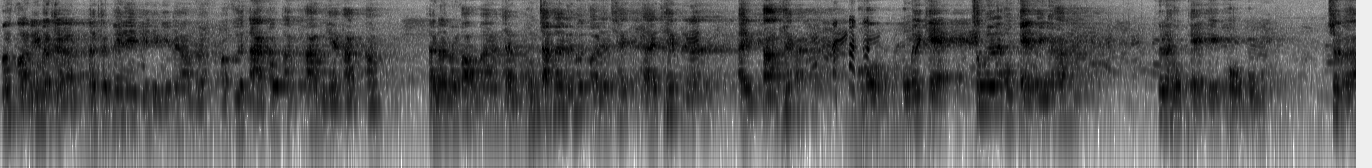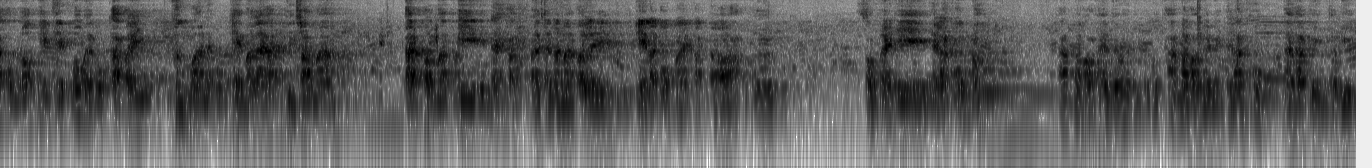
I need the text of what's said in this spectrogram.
เมื่อก่อนนี่มันจะมันจะไม่ได้เป็นอย่างนี้นะครับก็คือต่างคนต่างข้ามอย่างเงี้ยครับเอาจากนั้นมันก็ออกมาจำผมจำได้เลยเมื่อก่อนเนี่ยใช้ไอ้เทปเลยนะไอ้กาวเทปอะโอ้โหผมไปแกะช่วงแรกผมแกะเองนะครับช่วงแรกผมแกะเองผมผมเชื่อไหมครับผมร้องเพลงเสร็จพวกใหม่ผมกลับไปครึ่งวันเนี่ยผมแกะมาแล้วครับตื่นเช้ามา การประมาณปีหนึ่งได้ครับหลังจากนั้นมาก็เลยเปลี่ยนระบบใหม่ครับแล้วก็เออส่งไปที่แต่ละกลุ่มเนาะครับแล้วก็ให้โดนถามแล้วก็ไม่เป็นแต่ละกลุ่มนะครับเป็นทวีต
